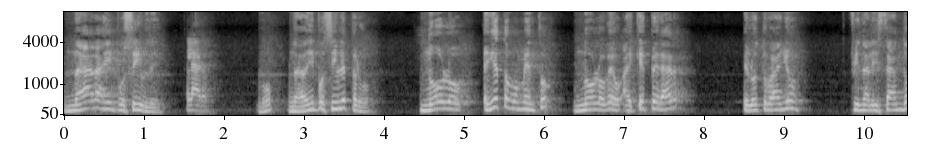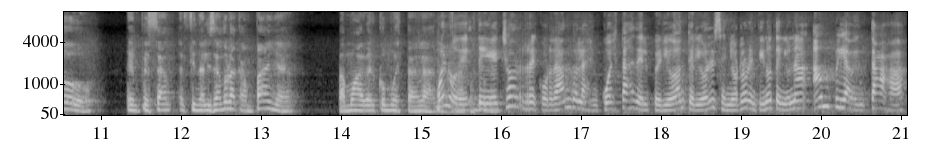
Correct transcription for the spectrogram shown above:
Nada es imposible. Claro. ¿no? Nada es imposible, pero no lo, en estos momentos no lo veo. Hay que esperar el otro año finalizando, empezando, finalizando la campaña. Vamos a ver cómo están las. Bueno, de, hecho, recordando las encuestas del periodo anterior, el señor Laurentino tenía una amplia ventaja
